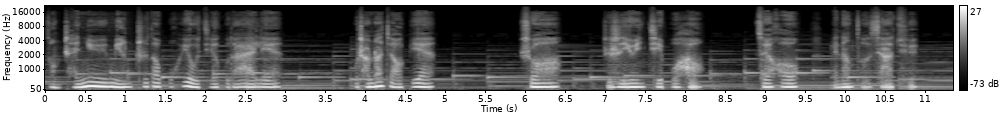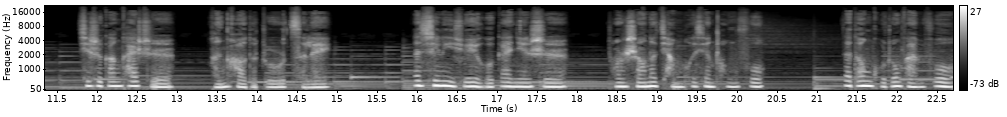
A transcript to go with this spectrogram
总沉溺于明知道不会有结果的爱恋，我常常狡辩说只是运气不好，最后没能走下去。其实刚开始很好的，诸如此类。但心理学有个概念是创伤的强迫性重复，在痛苦中反复。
